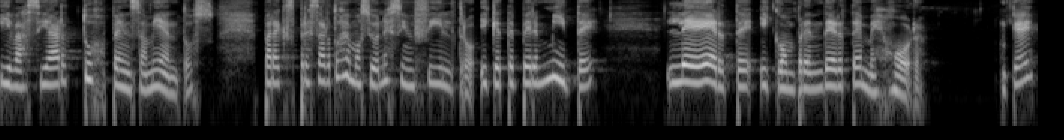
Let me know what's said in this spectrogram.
y vaciar tus pensamientos, para expresar tus emociones sin filtro y que te permite leerte y comprenderte mejor. ¿Ok?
